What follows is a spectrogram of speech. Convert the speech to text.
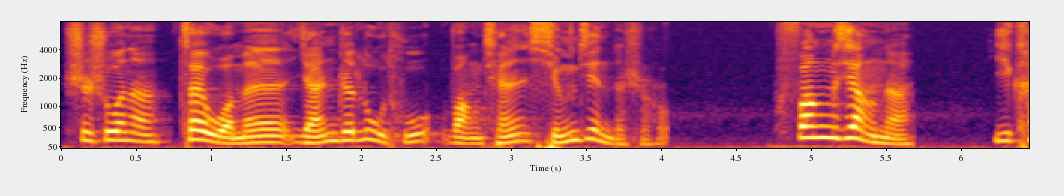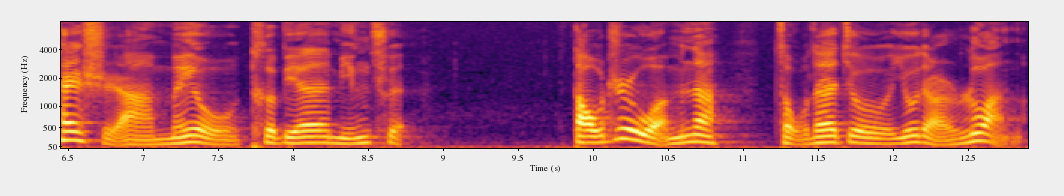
是说呢，在我们沿着路途往前行进的时候，方向呢，一开始啊没有特别明确，导致我们呢走的就有点乱了，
